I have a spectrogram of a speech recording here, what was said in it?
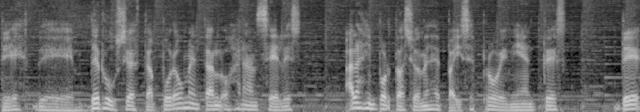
de, Rusia está por aumentar los aranceles a las importaciones de países provenientes de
